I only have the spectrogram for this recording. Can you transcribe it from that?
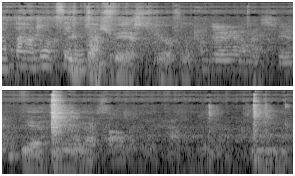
นาต้าลวกสิน It จ้ะ comes fast. Careful. I'm doing it on my spoon. Yeah. there you go. That's all that we have.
